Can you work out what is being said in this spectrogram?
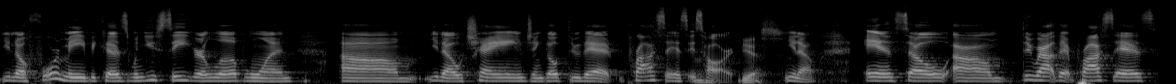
you know, for me because when you see your loved one, um, you know, change and go through that process, it's hard Yes. you know? And so um, throughout that process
